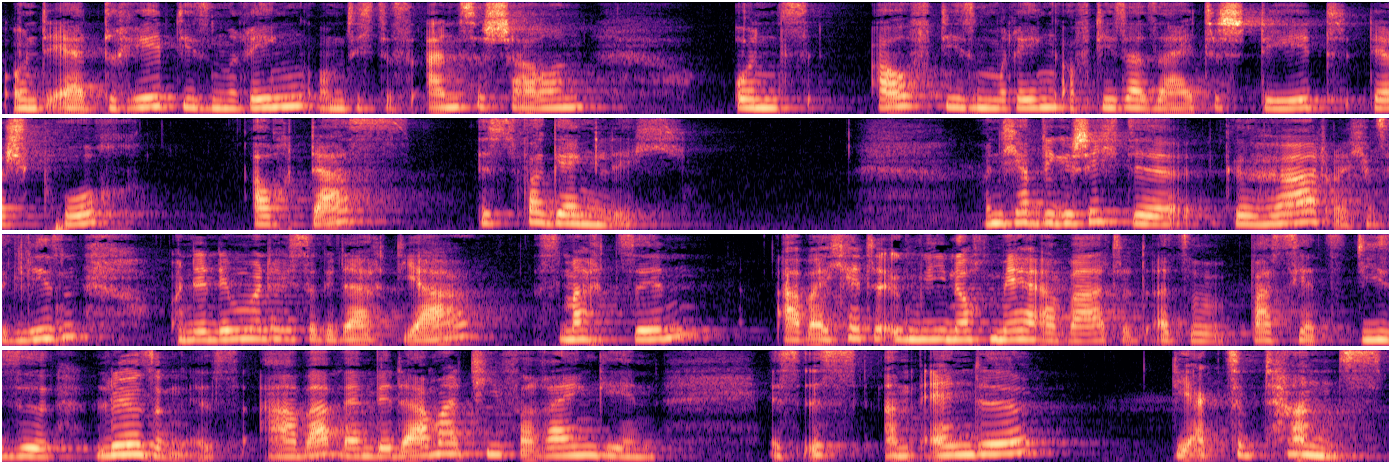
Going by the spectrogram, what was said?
Und er dreht diesen Ring, um sich das anzuschauen. Und auf diesem Ring, auf dieser Seite steht der Spruch, auch das ist vergänglich. Und ich habe die Geschichte gehört oder ich habe sie gelesen und in dem Moment habe ich so gedacht, ja, es macht Sinn, aber ich hätte irgendwie noch mehr erwartet, also was jetzt diese Lösung ist. Aber wenn wir da mal tiefer reingehen, es ist am Ende die Akzeptanz.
